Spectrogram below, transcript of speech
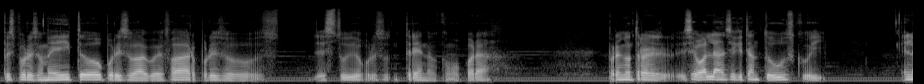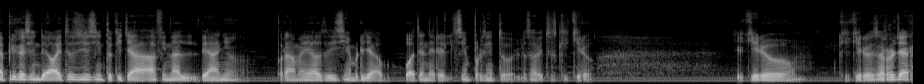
pues por eso medito, por eso hago de FAR, por eso estudio, por eso entreno como para, para encontrar ese balance que tanto busco y en la aplicación de hábitos yo siento que ya a final de año, para mediados de diciembre ya voy a tener el 100% de los hábitos que quiero que quiero que quiero desarrollar.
